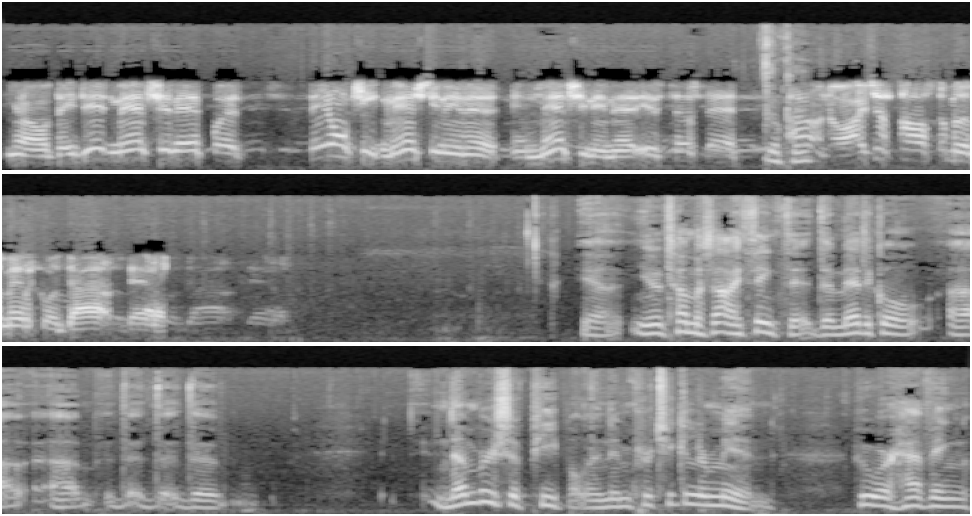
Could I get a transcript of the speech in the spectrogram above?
you know, they did mention it, but they don't keep mentioning it and mentioning it. It's just that Okay. I don't know. I just saw some of the medical da- data. Yeah, you know, Thomas, I think that the medical, uh, uh, the, the, the numbers of people, and in particular men, who are having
